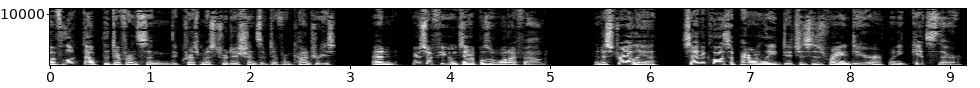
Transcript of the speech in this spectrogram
I've looked up the difference in the Christmas traditions of different countries, and here's a few examples of what I found. In Australia, Santa Claus apparently ditches his reindeer when he gets there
